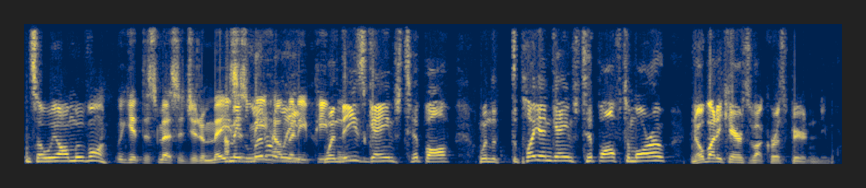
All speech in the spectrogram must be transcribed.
And so we all move on. We get this message. It amazes I mean, me how many people. When these games tip off, when the, the play in games tip off tomorrow, nobody cares about Chris Beard anymore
